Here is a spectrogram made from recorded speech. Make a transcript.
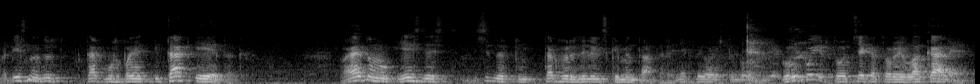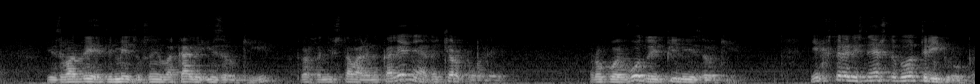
Написано, так можно понять и так, и это. Поэтому есть здесь действительно так разделились комментаторы. Некоторые говорят, что было две группы, что те, которые локали из воды, это имеется в виду, что они локали из руки, просто они вставали на колени, а зачерпывали рукой воду и пили из руки. Некоторые объясняют, что было три группы.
